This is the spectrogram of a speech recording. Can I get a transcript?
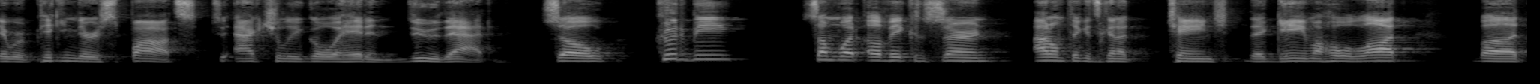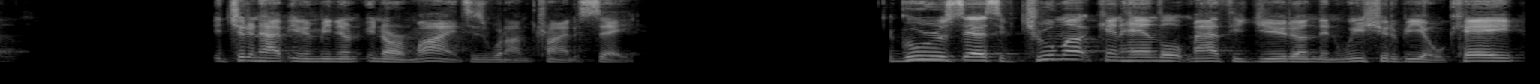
They were picking their spots to actually go ahead and do that. So, could be somewhat of a concern. I don't think it's going to change the game a whole lot, but it shouldn't have even been in our minds, is what I'm trying to say. Guru says if Chuma can handle Matthew Judon, then we should be okay.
